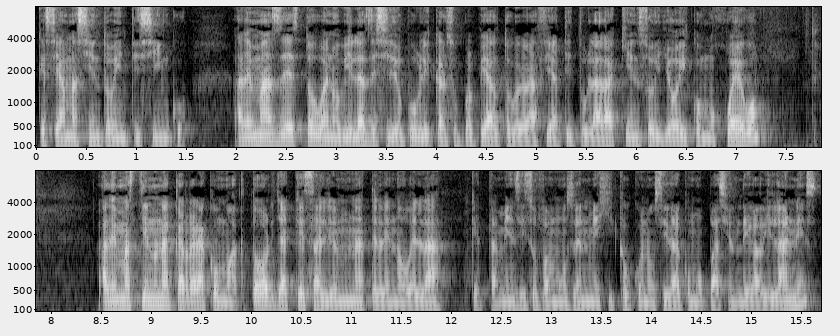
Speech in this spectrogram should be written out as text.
que se llama 125. Además de esto, bueno, Vilas decidió publicar su propia autobiografía titulada ¿Quién soy yo y cómo juego? Además tiene una carrera como actor, ya que salió en una telenovela que también se hizo famosa en México, conocida como Pasión de Gavilanes.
